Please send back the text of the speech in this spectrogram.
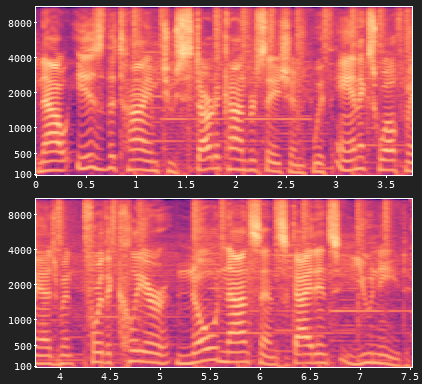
Now is the time to start a conversation with Annex Wealth Management for the clear, no nonsense guidance you need.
